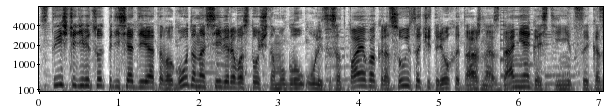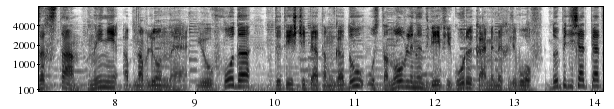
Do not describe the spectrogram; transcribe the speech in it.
С 1959 года на северо-восточном углу улицы Сатпаева красуется четырехэтажное здание гостиницы «Казахстан», ныне обновленное, и у входа в 2005 году установлены две фигуры каменных львов. До 1955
